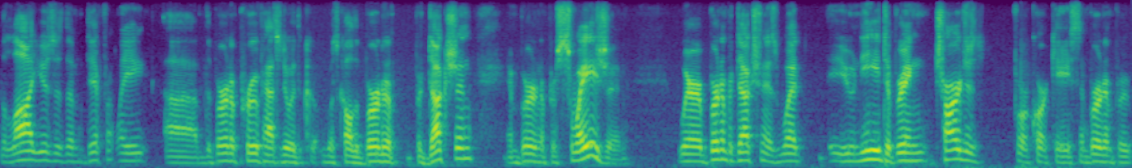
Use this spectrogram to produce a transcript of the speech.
The law uses them differently. Uh, the burden of proof has to do with what's called the burden of production and burden of persuasion, where burden of production is what you need to bring charges for a court case, and burden per,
